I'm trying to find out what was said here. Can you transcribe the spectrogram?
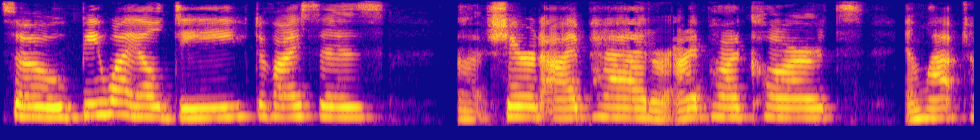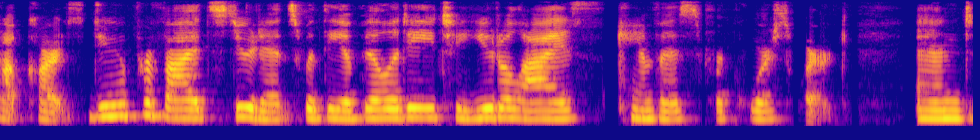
So, BYLD devices, uh, shared iPad or iPod carts, and laptop carts do provide students with the ability to utilize Canvas for coursework. And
